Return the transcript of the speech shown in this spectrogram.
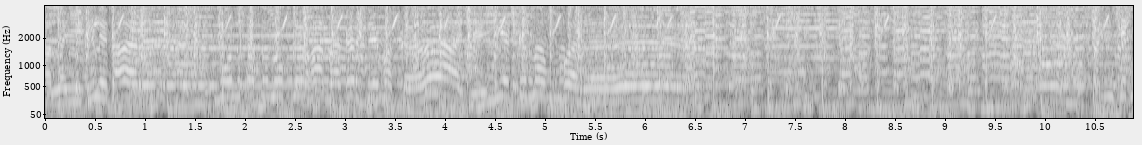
असा लई दिलदार बोलतात लोक हा नगरसेवक आहे एक नंबर. संकेत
